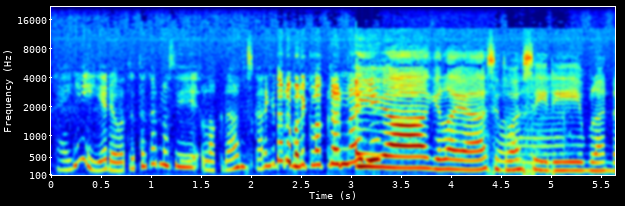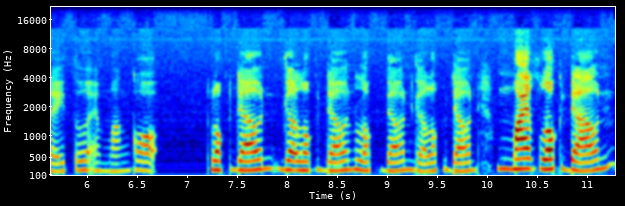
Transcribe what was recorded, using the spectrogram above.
Kayaknya iya deh waktu itu kan masih lockdown. Sekarang kita udah balik lockdown lagi. Iya, gila ya situasi Wah. di Belanda itu emang kok lockdown, gak lockdown, lockdown, gak lockdown, mild lockdown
